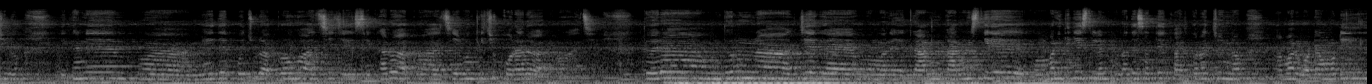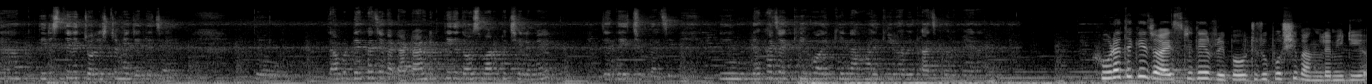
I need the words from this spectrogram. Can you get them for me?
ছিল এখানে মেয়েদের প্রচুর আগ্রহ আছে, যে শেখারও আগ্রহ আছে এবং কিছু করারও আগ্রহ আছে। তো এরা ধরুন যে মানে গ্রাম গার্মেন্টস থেকে কোম্পানি থেকে এসেছিলেন ওনাদের সাথে কাজ করার জন্য, আমার মোটামুটি তিরিশ থেকে চল্লিশটা মেয়ে যেতে চায়। তো তারপর দেখা যাক ডাটা এন্ট্রি থেকে দশ বারোটা ছেলে মেয়ে যেতে ইচ্ছুক আছে। দেখা যাক কী হয়, কী না হয়, কীভাবে কাজ করবে এরা। হুড়া থেকে জয়শ্রীদের রিপোর্ট রূপসী বাংলা মিডিয়া।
